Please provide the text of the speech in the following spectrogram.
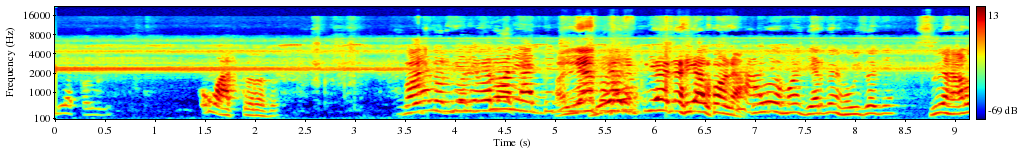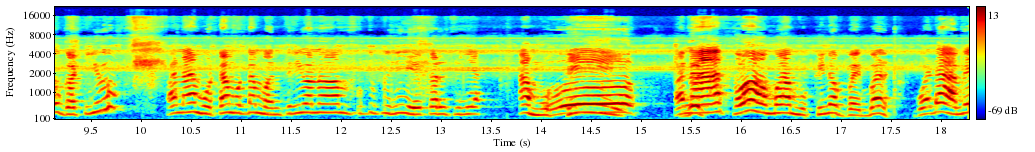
બે કરોડ. શું વાત કરે છે? વાત કરી લેવાની? અલ્યા બે રૂપિયા નહીં આલવાના તો અમારા ઘેર કઈ હોઈ શકે શું હારું ઘટ્યું? અને આ મોટા મોટા મંત્રીઓ આમ પેલી એ કરી આ મુખી. અને આ તો અમે મુઠ્ઠીનો ભાઈબંધ. ગોડા અમે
